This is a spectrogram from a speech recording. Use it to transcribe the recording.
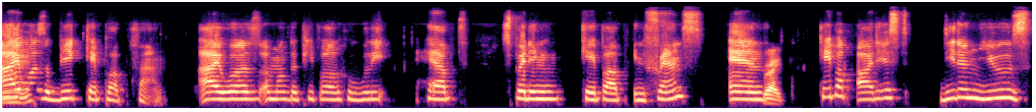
I Mhm. was a big K-pop fan. I was among the people who really helped spreading K-pop in France. And right. K-pop artists didn't use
